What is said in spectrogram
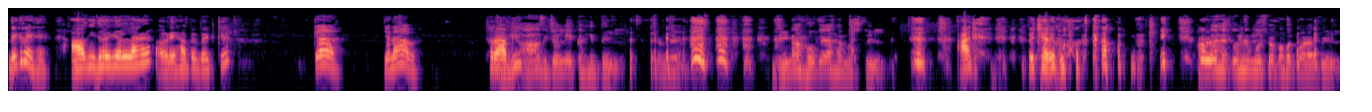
देख रहे हैं? आग इधर जल रहा है और यहाँ पे बैठ के क्या? जनाब थोड़ा अभी आग जले कहीं दिल समझे? जीना हो गया है मुश्किल। आज बेचारे बहुत काम फाड़ा है तूने मुझ पे बहुत बड़ा बिल।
